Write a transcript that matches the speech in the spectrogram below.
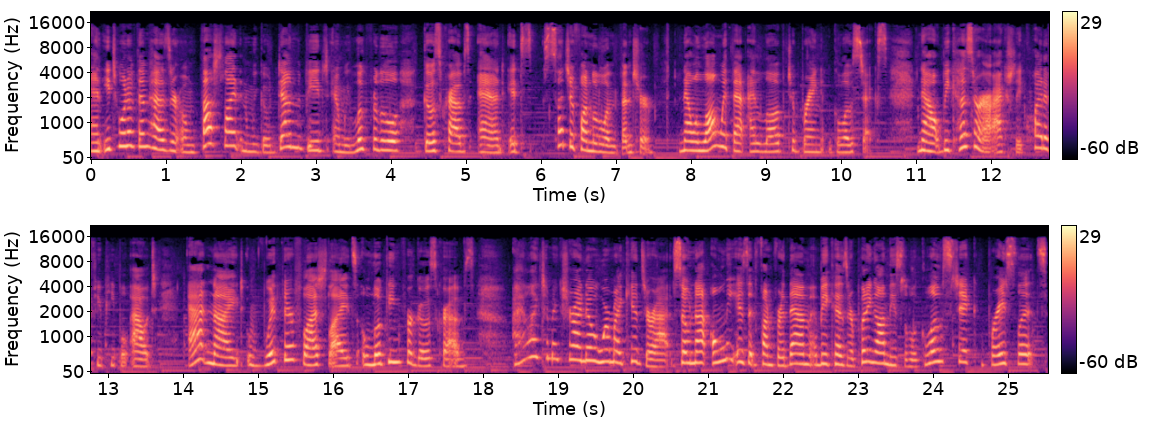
and each one of them has their own flashlight and we go down the beach and we look for little ghost crabs and it's such a fun little adventure. Now along with that, I love to bring glow sticks. Now because there are actually quite a few people out at night with their flashlights looking for ghost crabs, I like to make sure I know where my kids are at. So not only is it fun for them because they're putting on these little glow stick bracelets,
